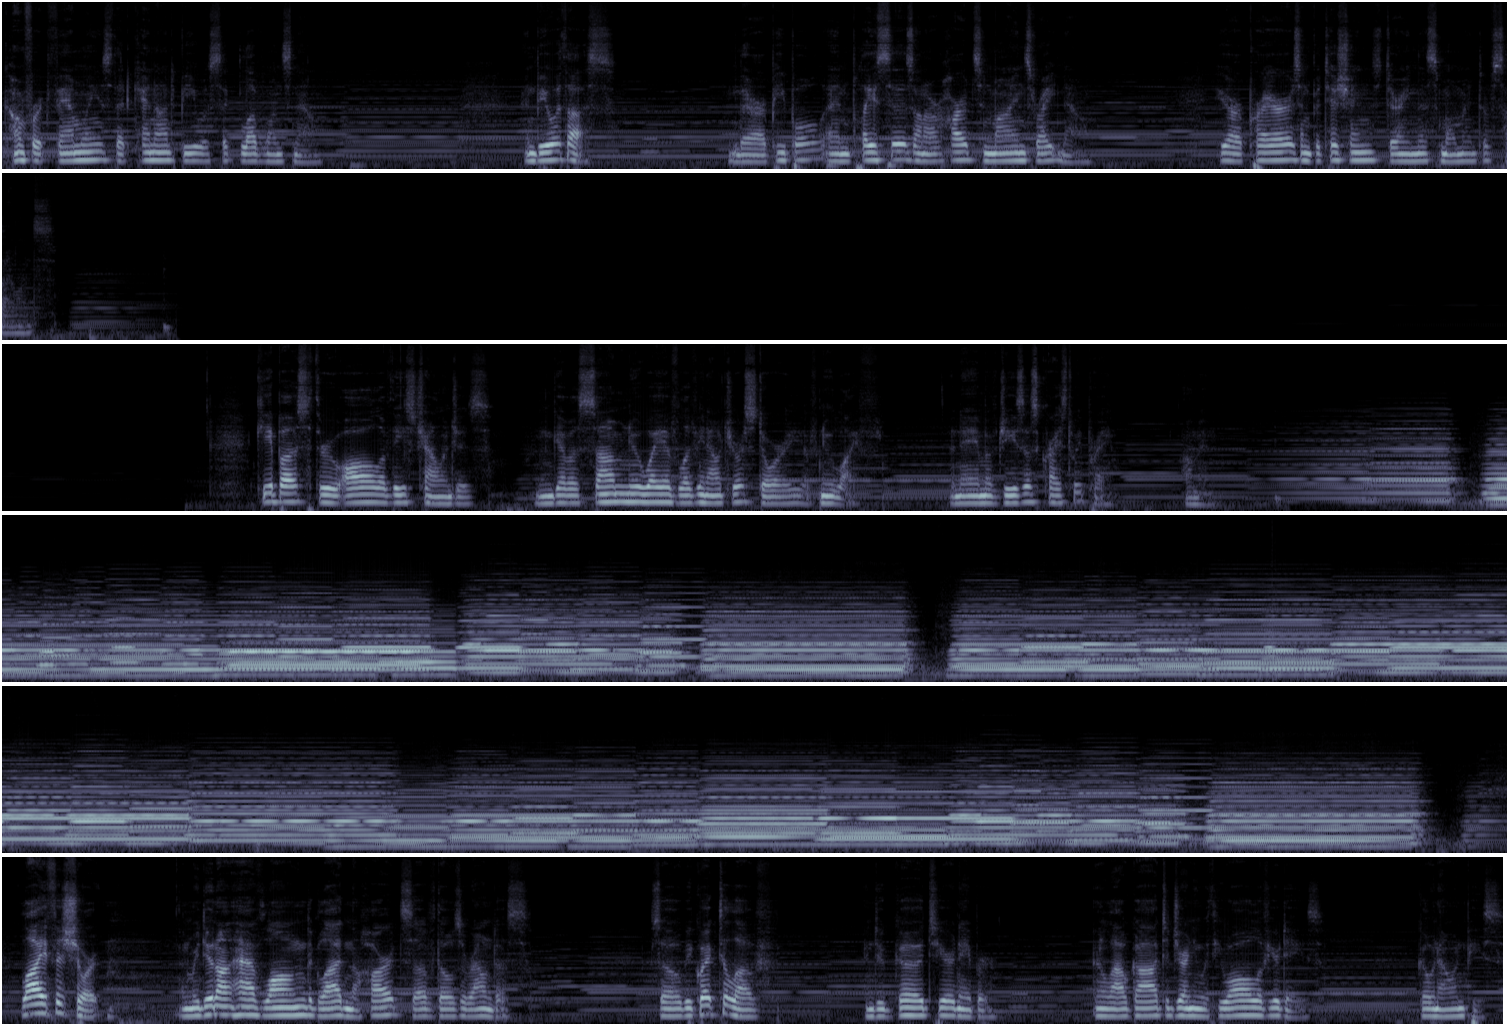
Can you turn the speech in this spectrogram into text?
Comfort families that cannot be with sick loved ones now and be with us. There are people and places on our hearts and minds right now. Hear our prayers and petitions during this moment of silence. Keep us through all of these challenges and give us some new way of living out your story of new life. In the name of Jesus Christ we pray. Amen. Life is short, and we do not have long to gladden the hearts of those around us. So be quick to love and do good to your neighbor, and allow God to journey with you all of your days. Go now in peace.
